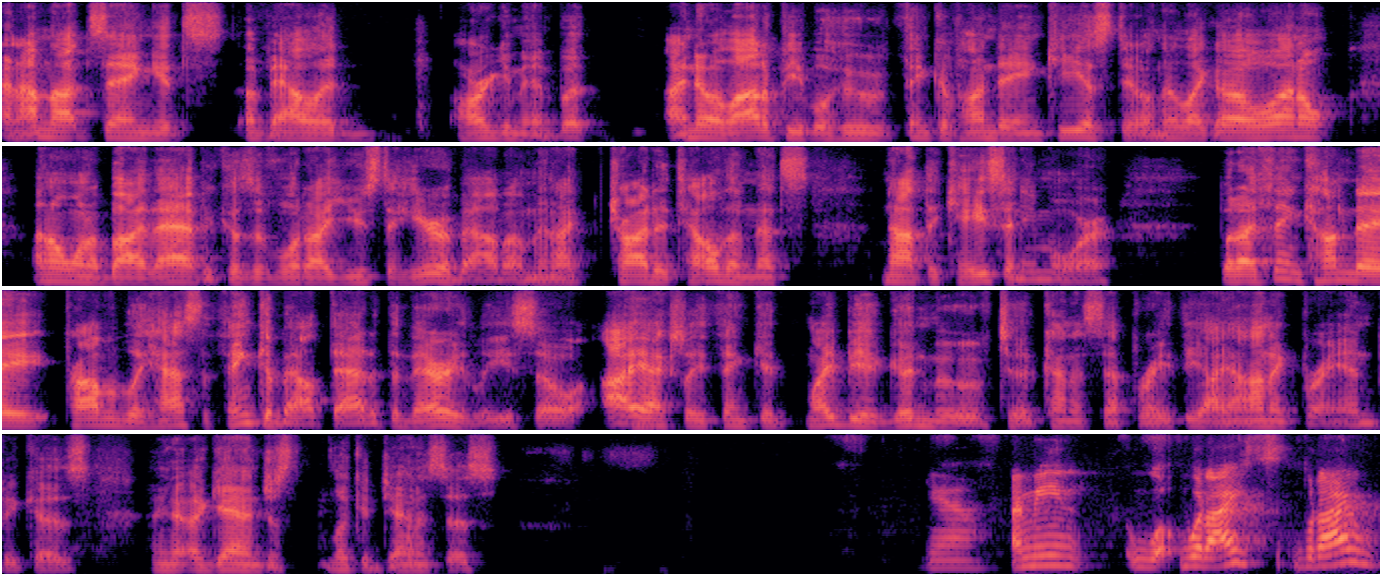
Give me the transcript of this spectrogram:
and I'm not saying it's a valid argument, but I know a lot of people who think of Hyundai and Kia still, and they're like, "Oh, well, I don't, I don't want to buy that because of what I used to hear about them." And I try to tell them that's not the case anymore. But I think Hyundai probably has to think about that at the very least. So I hmm. actually think it might be a good move to kind of separate the Ioniq brand because, you know, again, just look at Genesis. Yeah, I mean, what I what I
